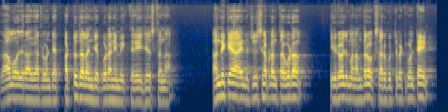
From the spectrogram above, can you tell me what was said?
రామోజీరావు గారిలో ఉండే పట్టుదల అని చెప్పి కూడా నేను మీకు తెలియజేస్తున్నా. అందుకే ఆయన చూసినప్పుడంతా కూడా ఈరోజు మనందరం ఒకసారి గుర్తుపెట్టుకుంటే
